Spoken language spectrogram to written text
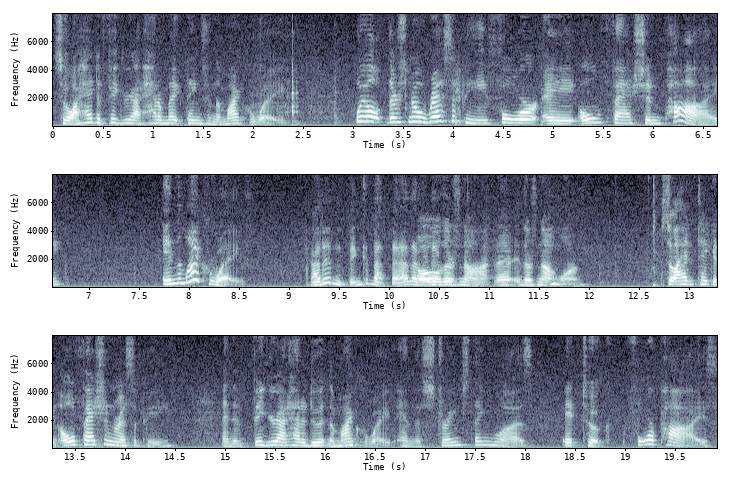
so I had to figure out how to make things in the microwave. Well, there's no recipe for a old-fashioned pie in the microwave. I didn't think about that. I've Oh, never- there's not. Uh, there's not one. So I had to take an old-fashioned recipe and then figure out how to do it in the microwave. And the strange thing was, it took four pies.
